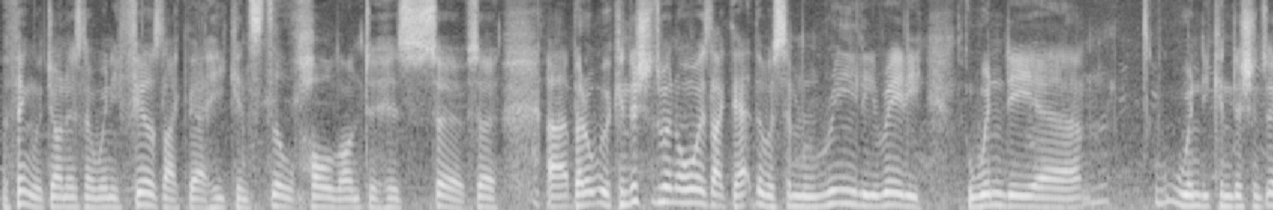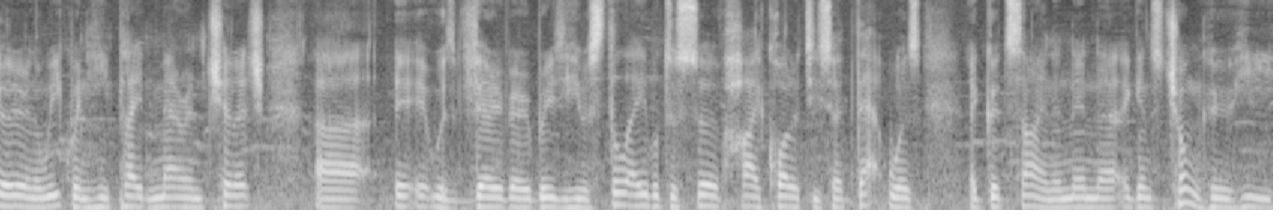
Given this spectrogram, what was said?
The thing with John Isner, when he feels like that, he can still hold on to his serve. So, uh, but the conditions weren't always like that. There was some really, really windy. Uh, windy conditions earlier in the week when he played Marin Cilic. Uh, it, it, was very, very breezy. He was still able to serve high quality, so that was a good sign. And then uh, against Chung, who he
